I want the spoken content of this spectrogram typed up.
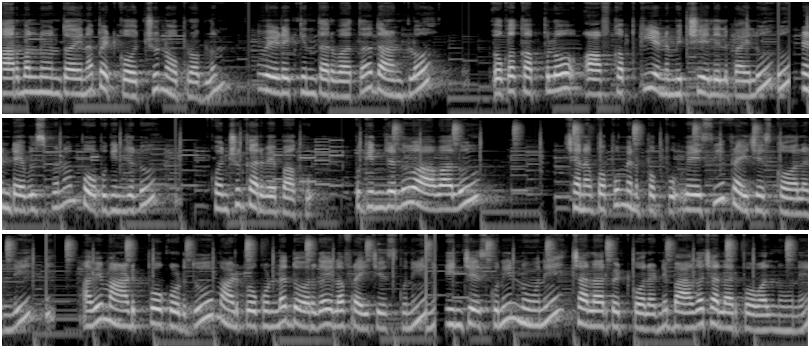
నార్మల్ నూనెతో అయినా పెట్టుకోవచ్చు నో ప్రాబ్లం. వేడెక్కిన తర్వాత దాంట్లో ఒక కప్పులో హాఫ్ కప్కి ఎండుమిర్చి ఎల్లుల్లిపాయలు రెండు టేబుల్ స్పూన్ పోపు గింజలు కొంచెం కరివేపాకు. పోపు గింజలు ఆవాలు శనగపప్పు మినపప్పు వేసి ఫ్రై చేసుకోవాలండి. అవి మాడిపోకూడదు. మాడిపోకుండా దోరగా ఇలా ఫ్రై చేసుకుని దించేసుకుని నూనె చల్లారి పెట్టుకోవాలండి బాగా చల్లారిపోవాలి నూనె.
